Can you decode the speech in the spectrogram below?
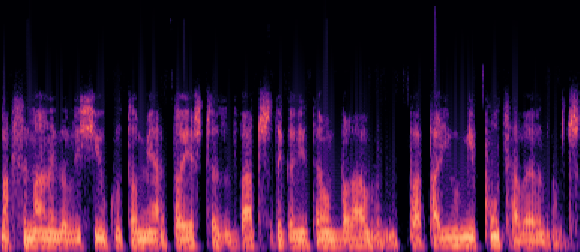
maksymalnego wysiłku, to, mia, to jeszcze z 2-3 tygodnie temu bolały, paliły mnie płuca wewnątrz.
